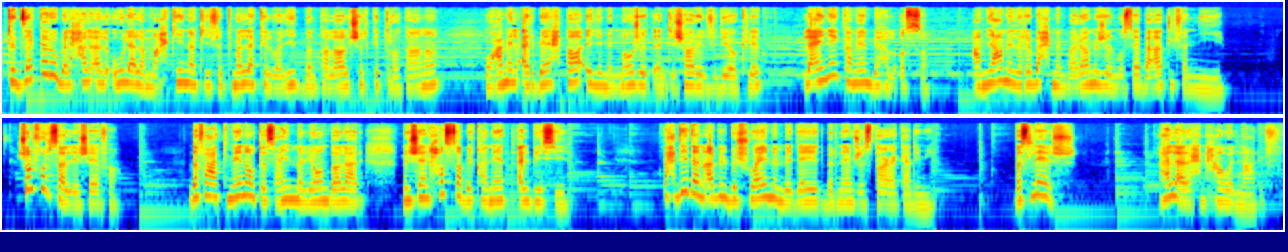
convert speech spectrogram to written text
بتتذكروا بالحلقة الأولى لما حكينا كيف تملك الوليد بن طلال شركة روتانا؟ وعمل أرباح طائلة من موجة انتشار الفيديو كليب؟ لقيناه كمان بهالقصة. عم يعمل ربح من برامج المسابقات الفنية. شو الفرصة اللي شافها؟ دفع 98 مليون دولار من شان حصة بقناة LBC تحديدا قبل بشوي من بداية برنامج ستار أكاديمي بس ليش؟ هلأ رح نحاول نعرف.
